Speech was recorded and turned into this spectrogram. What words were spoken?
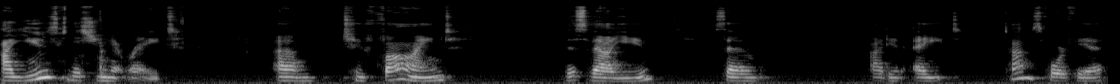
I used this unit rate um, to find this value. So I did 8 times 4 fifths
